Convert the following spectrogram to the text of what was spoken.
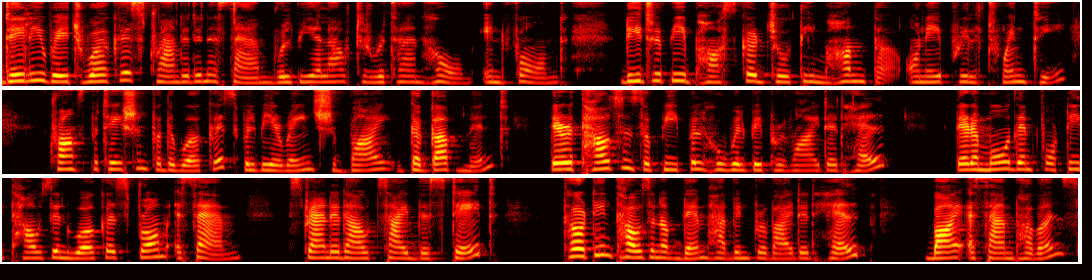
Daily wage workers stranded in Assam will be allowed to return home, informed DGP Bhaskar Jyoti Mahanta on April 20. Transportation for the workers will be arranged by the government. There are thousands of people who will be provided help. There are more than 40,000 workers from Assam stranded outside the state. 13,000 of them have been provided help by Assam Bhavans.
